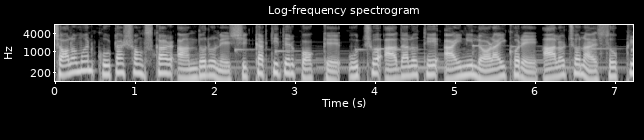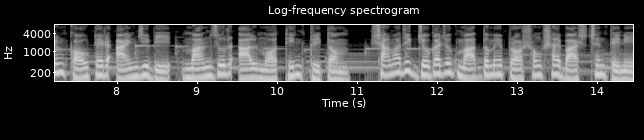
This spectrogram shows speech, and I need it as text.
চলমান কোটা সংস্কার আন্দোলনে শিক্ষার্থীদের পক্ষে উচ্চ আদালতে আইনি লড়াই করে আলোচনায় সুপ্রিম কোর্টের আইনজীবী মানজুর আল মতিন প্রীতম। সামাজিক যোগাযোগ মাধ্যমে প্রশংসায় বাসছেন তিনি।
